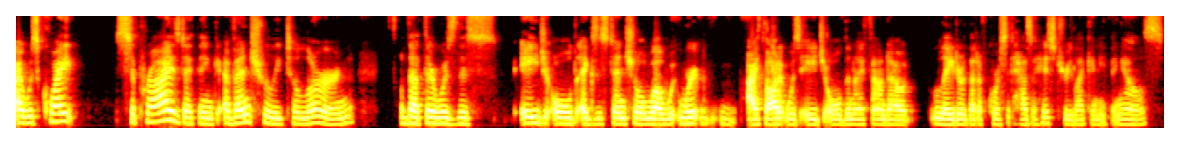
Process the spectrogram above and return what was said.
I was quite surprised, I think, eventually to learn that there was this age old existential well i thought it was age old and i found out later that of course it has a history like anything else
